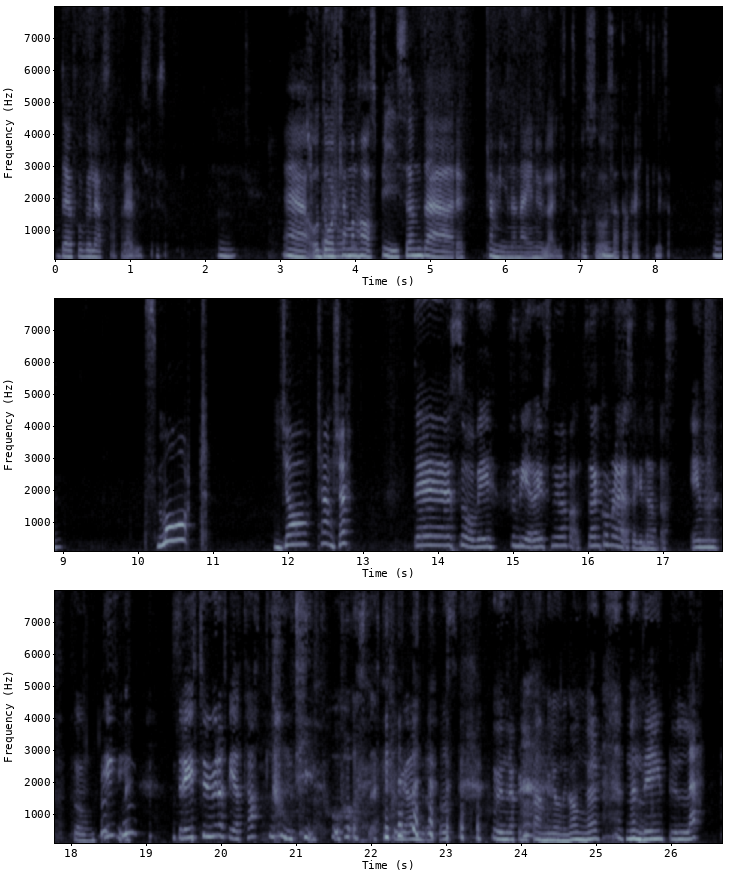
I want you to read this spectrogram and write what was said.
det får vi lösa på det här viset. Så. Mm. Eh, och då kan man ha spisen där kaminen är i nuläget och så Mm. sätta fläkt. Liksom. Smart! Ja, kanske. Det är så vi funderar just nu i alla fall. Sen kommer det här säkert ändras en gång till. Så det är ju tur att vi har tagit lång tid på oss eftersom vi har ändrat oss 745 miljoner gånger. Men det är inte lätt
